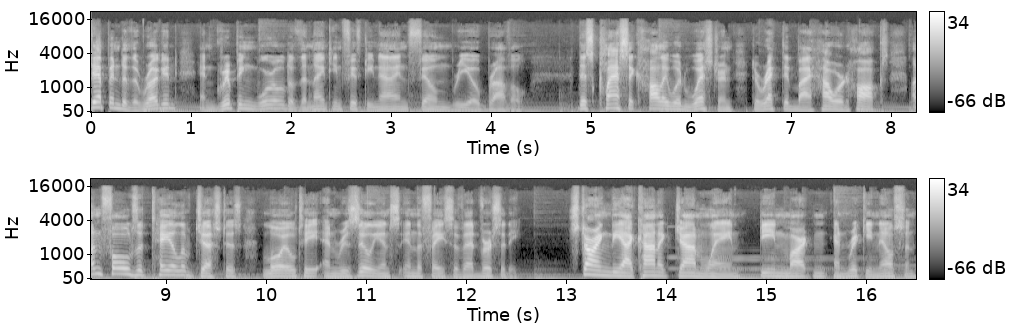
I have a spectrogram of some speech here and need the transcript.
Step into the rugged and gripping world of the 1959 film Rio Bravo. This classic Hollywood Western, directed by Howard Hawks, unfolds a tale of justice, loyalty, and resilience in the face of adversity. Starring the iconic John Wayne, Dean Martin, and Ricky Nelson,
